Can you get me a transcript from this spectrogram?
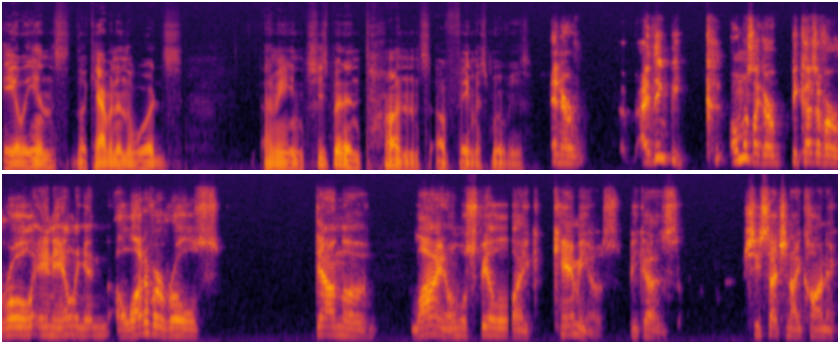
Aliens, The Cabin in the Woods. I mean, she's been in tons of famous movies. And her I think be, almost like her because of her role in Alien, a lot of her roles down the line almost feel like cameos because she's such an iconic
